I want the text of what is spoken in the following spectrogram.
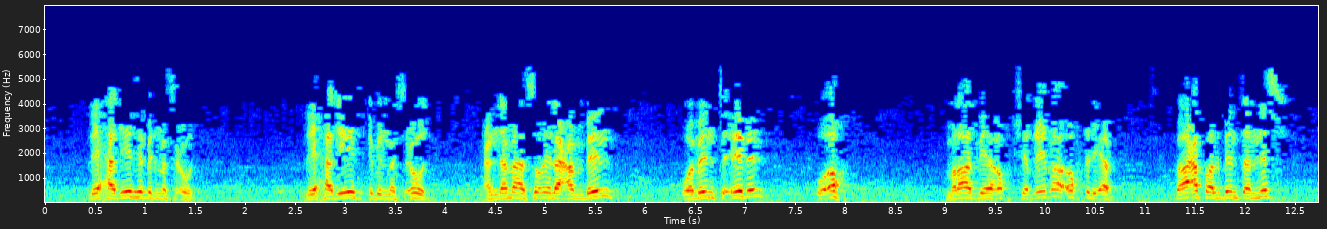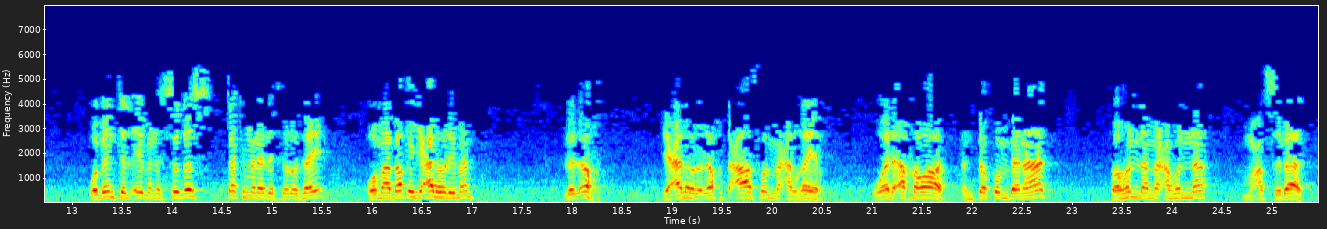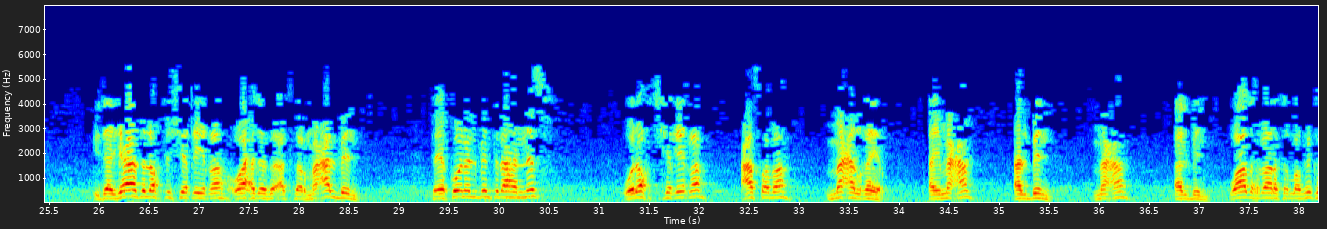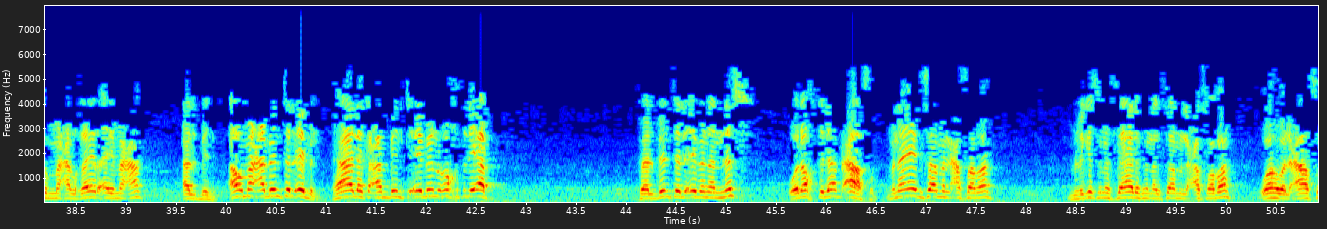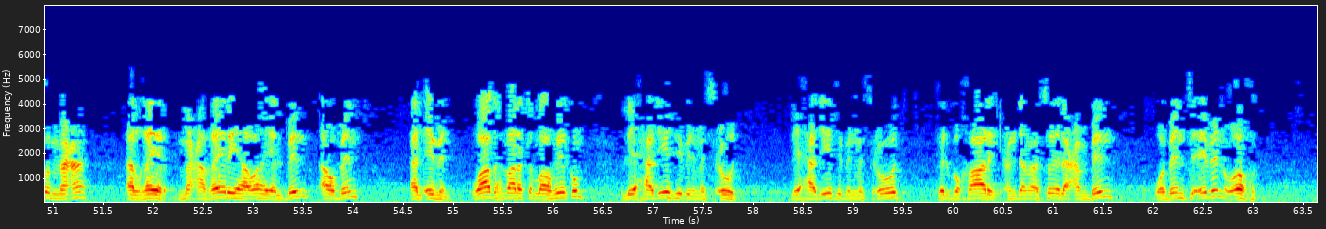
لحديث ابن مسعود. لحديث ابن مسعود عندما سئل عن بنت وبنت ابن وأخت مراد بها أخت شقيقة أخت لأب. فأعطى البنت النصف وبنت الابن السدس تكمل للثلثين وما بقي جعله لمن؟ للأخت. جعله للأخت عاصم مع الغير. والأخوات إن تكن بنات فهن معهن معصبات. إذا جاءت الأخت الشقيقة واحدة فأكثر مع البنت فيكون البنت لها النصف والأخت الشقيقة عصبة مع الغير أي مع البنت مع البنت. واضح بارك الله فيكم مع الغير أي مع البنت. أو مع بنت الإبن. هالك عن بنت إبن وأخت لأب. فالبنت الإبن النصف والأخت لأب عاصب. من أي أقسام العصبة؟ من القسم الثالث من أقسام العصبة وهو العاصب مع الغير. مع غيرها وهي البنت أو بنت الإبن. واضح بارك الله فيكم. لحديث ابن مسعود. لحديث ابن مسعود في البخاري عندما سئل عن بنت وبنت ابن وأخت.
